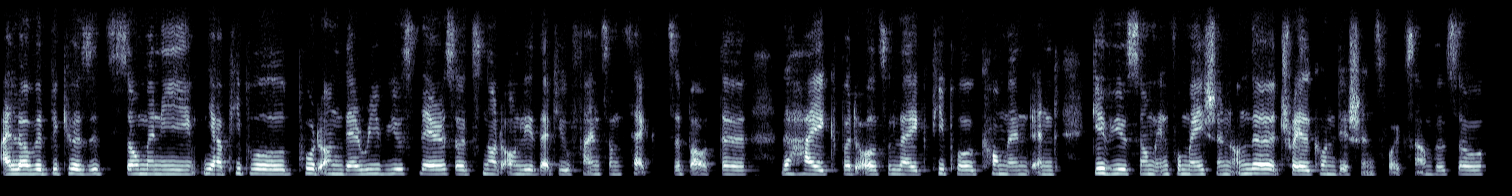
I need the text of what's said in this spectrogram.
I love it because it's so many, yeah, people put on their reviews there. So it's not only that you find some facts about the the hike, but also like people comment and give you some information on the trail conditions, for example. So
